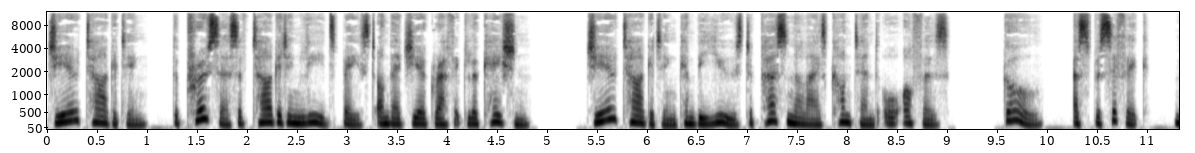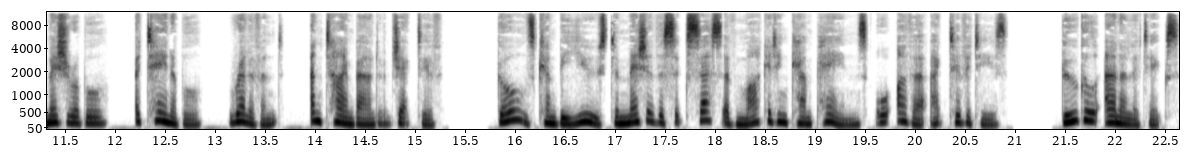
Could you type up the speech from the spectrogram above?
Geo targeting, the process of targeting leads based on their geographic location. Geo targeting can be used to personalize content or offers. Goal, a specific, measurable, attainable, relevant, and time bound objective. Goals can be used to measure the success of marketing campaigns or other activities. Google Analytics,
